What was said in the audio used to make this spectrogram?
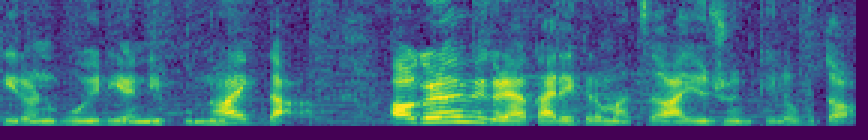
किरण भोईर यांनी पुन्हा एकदा आगळ्या वेगळ्या कार्यक्रमाचं आयोजन केलं होतं.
